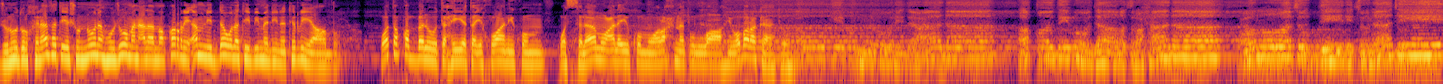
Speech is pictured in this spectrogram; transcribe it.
جنود الخلافة يشنون هجوما على مقر أمن الدولة بمدينة الرياض. وتقبلوا تحية إخوانكم والسلام عليكم ورحمة الله وبركاته. موكب النور دعانا أقدم دارت رحانا. عروة الدين تنادي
